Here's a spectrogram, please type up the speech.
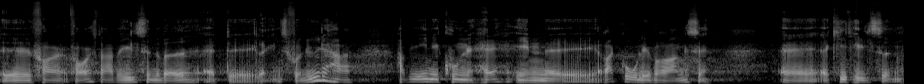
øh, for, for os der har det hele tiden været, at, øh, eller indtil for nylig har, har vi egentlig kunnet have en øh, ret god leverance af, af kit hele tiden.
